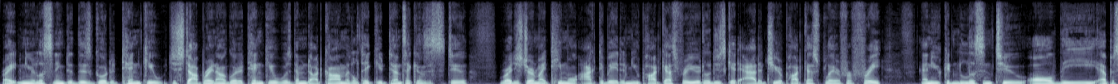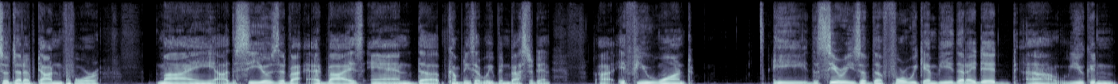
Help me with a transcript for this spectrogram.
right? And you're listening to this, go to 10K, just stop right now, go to 10kwisdom.com. It'll take you 10 seconds to register, my team will activate a new podcast for you. It'll just get added to your podcast player for free. And you can listen to all the episodes that I've done for my uh, the CEOs that advise and the companies that we've invested in. Uh, if you want a the series of the four week MBA that I did, uh, you can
